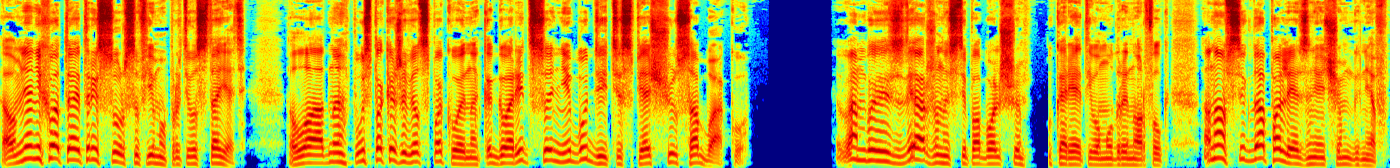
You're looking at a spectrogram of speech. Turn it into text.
А у меня не хватает ресурсов ему противостоять. Ладно, пусть пока живет спокойно. Как говорится, не будите спящую собаку». «Вам бы сдержанности побольше», — укоряет его мудрый Норфолк. «Она всегда полезнее, чем гнев»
